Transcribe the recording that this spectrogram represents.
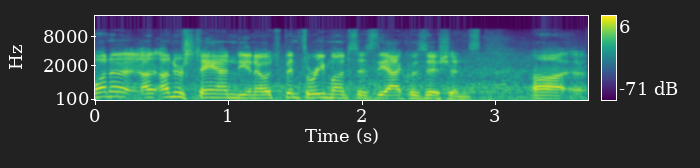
want to understand, you know, it's been three months since the acquisitions. Uh,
